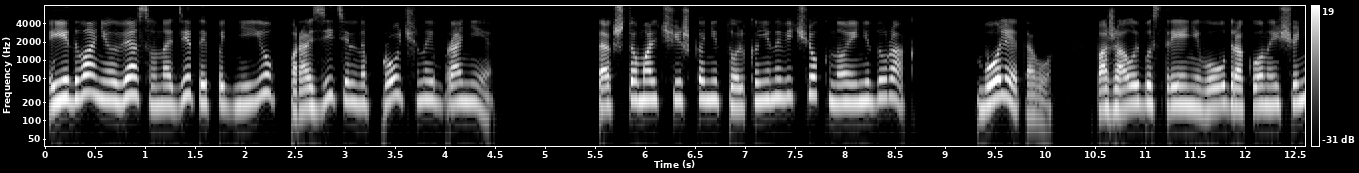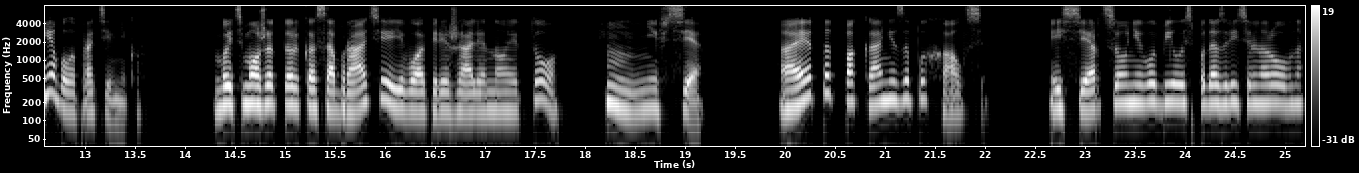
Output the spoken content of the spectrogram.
и едва не увяз в надетой под нее поразительно прочной броне. Так что мальчишка не только не новичок, но и не дурак. Более того, пожалуй, быстрее него у дракона еще не было противников. Быть может, только собратья его опережали, но и то... Хм, не все. А этот пока не запыхался. И сердце у него билось подозрительно ровно,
